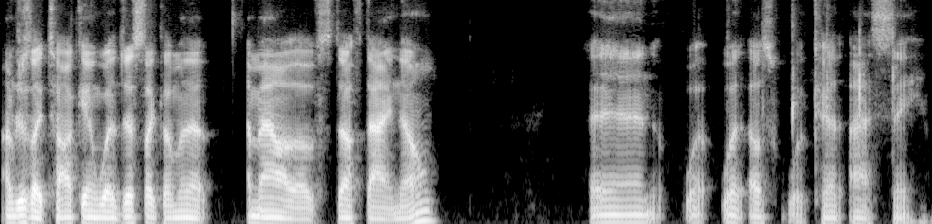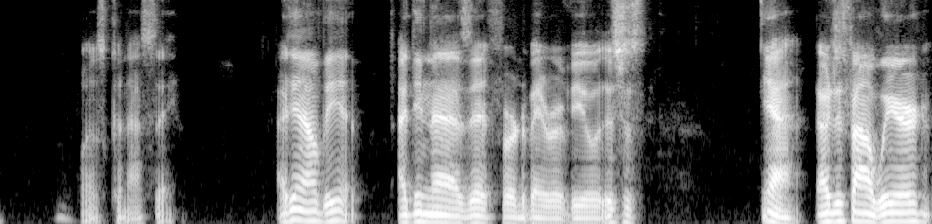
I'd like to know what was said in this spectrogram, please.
I'm just like talking with just like the amount of stuff that I know. And what what else? What could I say? What else could I say? I think that'll be it. I think that is it for the beta review. It's just yeah, I just found weird.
